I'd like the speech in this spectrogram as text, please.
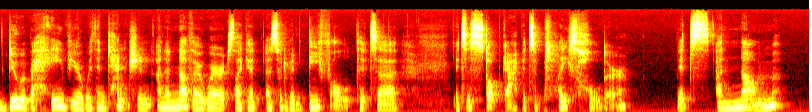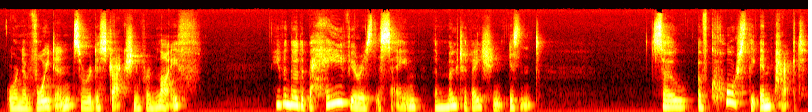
do a behavior with intention and another where it's like a, a sort of a default, it's a it's a stopgap, it's a placeholder, it's a numb or an avoidance or a distraction from life. Even though the behavior is the same, the motivation isn't. So, of course, the impact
